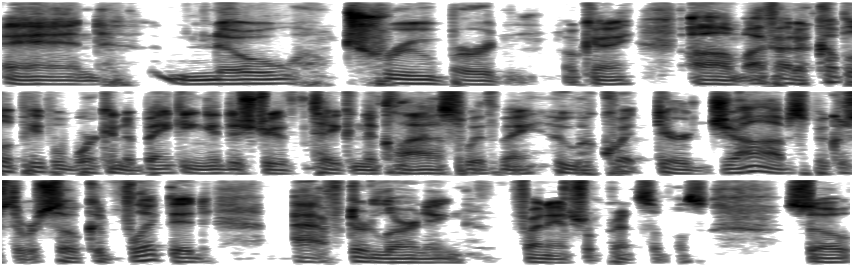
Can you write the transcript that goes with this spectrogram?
and no true burden. Okay. Um, I've had a couple of people work in the banking industry who've taken the class with me who quit their jobs because they were so conflicted after learning financial principles. So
